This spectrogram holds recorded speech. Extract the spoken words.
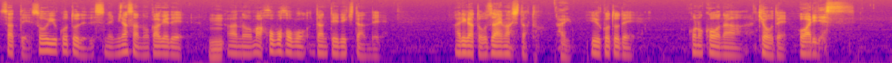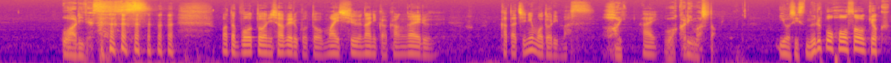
さて、そういうことでですね、皆さんのおかげで、うん。あの、まあ、ほぼほぼ断定できたんで、ありがとうございましたと。はい。いうことで、このコーナー、今日で終わりです。終わりです。また冒頭に喋ることを毎週何か考える形に戻ります。はい。はい。わかりました。イオシスヌルポ放送局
